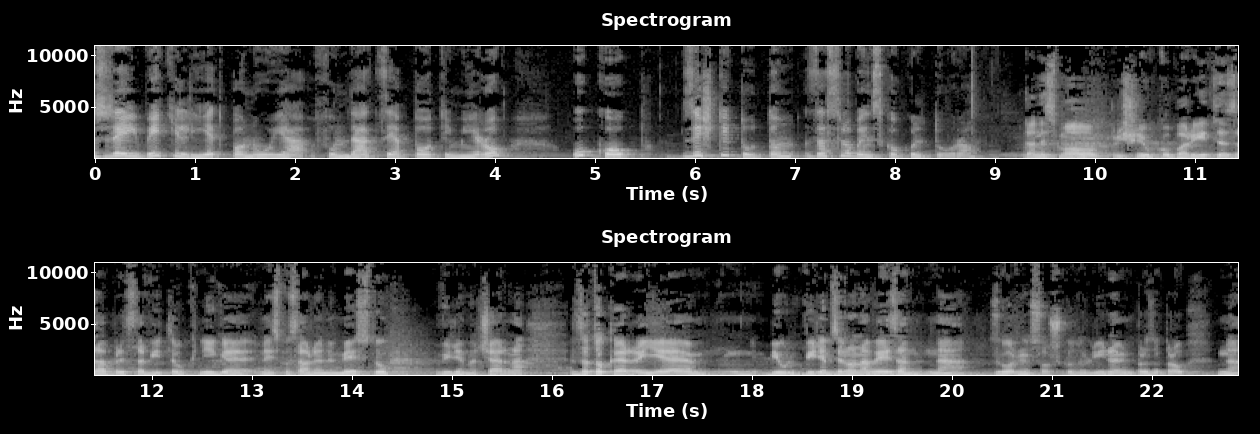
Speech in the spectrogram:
zdaj več let ponuja Fundacija Poti Miru v kop z Inštitutom za slovensko kulturo. Danes smo prišli v Kobarice za predstavitev knjige na izpostavljenem mestu Viljama Črna, zato ker je bil Viljem zelo navezan na zgornjo Soško dolino in pravzaprav na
